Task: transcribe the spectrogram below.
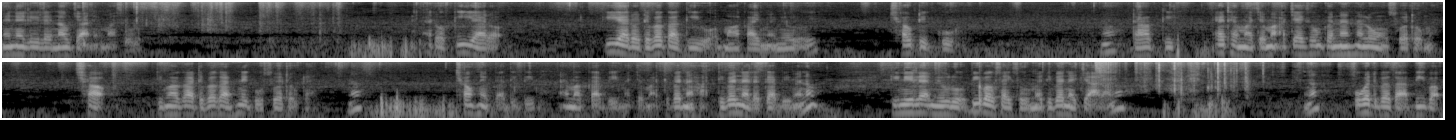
နည်းနည်းလေးလည်းနောက်ကျနေမှာဆိုလို့အဲ့တော့ကီးရတော့ကီးရတော့ဒီဘက်ကကီးကိုအမှားကိုက်မယ်မျိုးလို့6တိ9နော်ဒါကီးအဲ့ထက်မှာကျွန်မအကြိုက်ဆုံးကနန်းနှလုံးကိုဆွဲထုတ်မယ်6ဒီမှာကဒီဘက်က2ကိုဆွဲထုတ်တယ်နော်6နှစ်ပတ်တည်ပြီးအဲ့မှာကတ်ပြီးမယ်ကျွန်မဒီဘက်နဲ့ဟာဒီဘက်နဲ့လည်းကတ်ပြီးမယ်နော်ဒီနေ့လည်းအမျိုးတို့အပြီးပေါက်ဆိုင်ဆိုမယ်ဒီဘက်နဲ့ကြာတာနော်နော် ဟိုဘက်ဒီဘက်ကအပြီးပေါက်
